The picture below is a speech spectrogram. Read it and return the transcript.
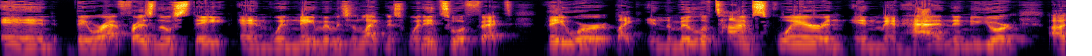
and they were at Fresno State. And when name, image, and likeness went into effect, they were like in the middle of Times Square in, in Manhattan in New York, uh,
